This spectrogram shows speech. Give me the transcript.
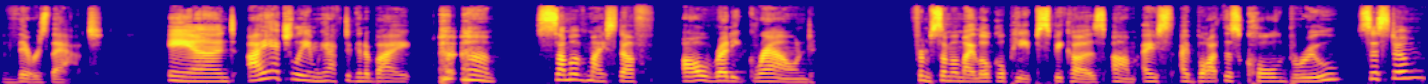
There's that. And I actually am have to gonna buy some of my stuff already ground from some of my local peeps because um, I I bought this cold brew system.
